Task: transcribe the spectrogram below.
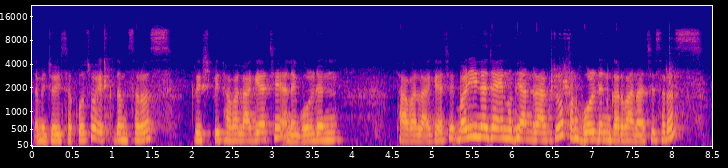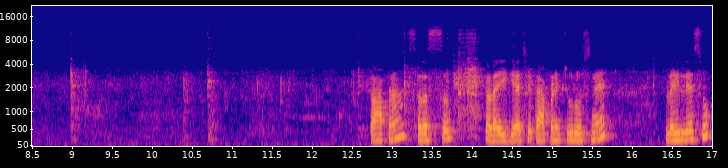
તમે જોઈ શકો છો, એકદમ સરસ ક્રિસ્પી થવા લાગ્યા છે અને ગોલ્ડન થવા લાગ્યા છે. બળી ન જાય એનું ધ્યાન રાખજો, પણ ગોલ્ડન કરવાના છે સરસ. તો આપણા સરસ તળાઈ ગયા છે, તો આપણે ચુરુસને લઈ લેશું.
